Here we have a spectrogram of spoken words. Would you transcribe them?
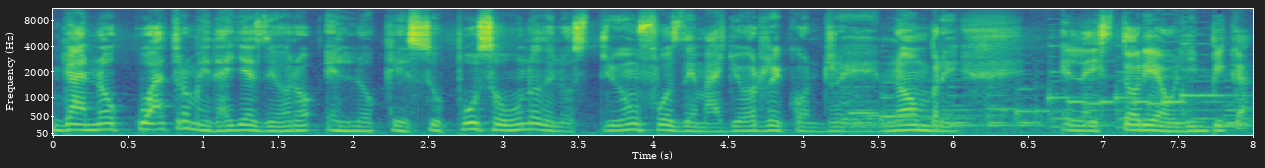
ganó cuatro medallas de oro en lo que supuso uno de los triunfos de mayor renombre en la historia olímpica?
